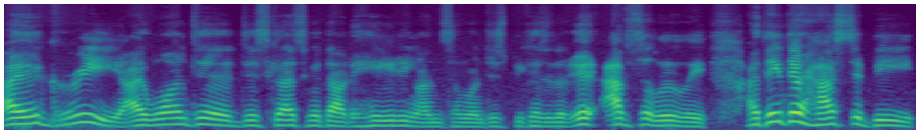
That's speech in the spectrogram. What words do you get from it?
I agree. I want to discuss without hating on someone just because of the it, absolutely. I think there has to be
